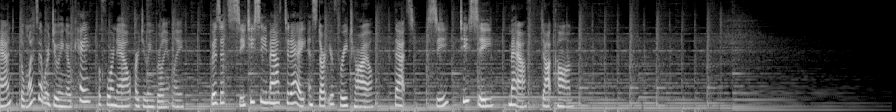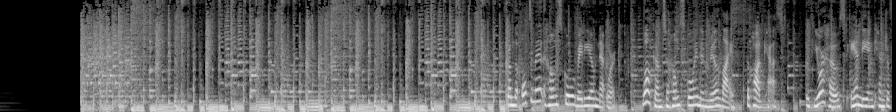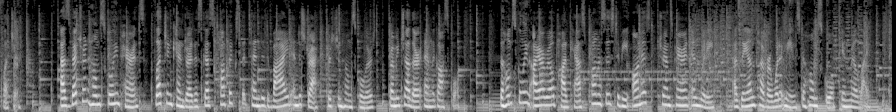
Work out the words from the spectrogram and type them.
And the ones that were doing okay before now are doing brilliantly. Visit CTC Math today and start your free trial. That's ctcmath.com. From the Ultimate Homeschool Radio Network, welcome to Homeschooling in Real Life, the podcast, with your host, Andy and Kendra Fletcher. As veteran homeschooling parents, Fletch and Kendra discuss topics that tend to divide and distract Christian homeschoolers from each other and the gospel. The Homeschooling IRL podcast promises to be honest, transparent, and witty as they uncover what it means to homeschool in real life.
